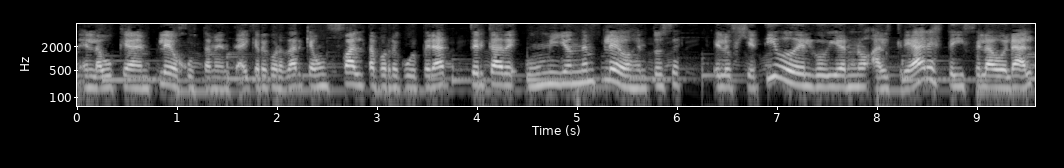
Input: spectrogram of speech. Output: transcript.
en la búsqueda de empleo justamente. Hay que recordar que aún falta por recuperar cerca de un millón de empleos, entonces el objetivo del gobierno al crear este IFE laboral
